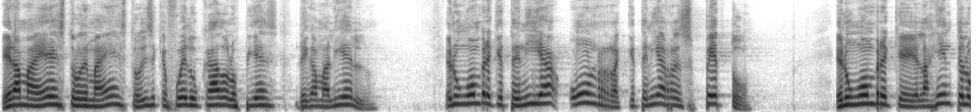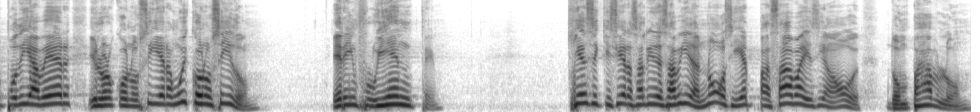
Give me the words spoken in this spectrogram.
era maestro de maestro, dice que fue educado a los pies de Gamaliel. Era un hombre que tenía honra, que tenía respeto. Era un hombre que la gente lo podía ver y lo conocía, era muy conocido. Era influyente. ¿Quién se quisiera salir de esa vida? No, si él pasaba y decía, oh, don Pablo.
